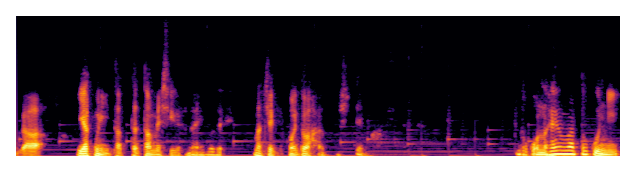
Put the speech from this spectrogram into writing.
が役に立った試しがないので、まあ、チェックポイントは外してます。この辺は特に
